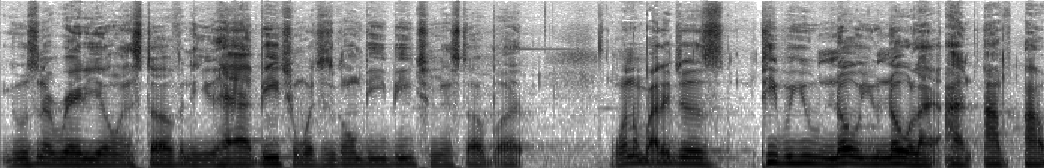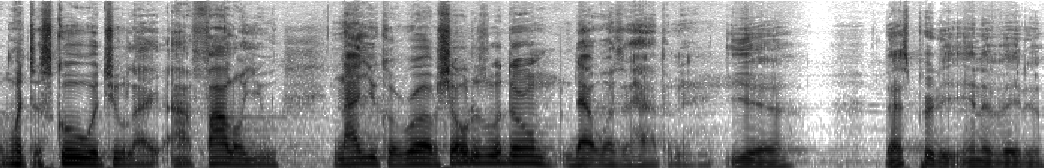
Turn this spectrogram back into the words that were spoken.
using the radio and stuff. And then you had Beacham, which is gonna be Beacham and stuff. But when nobody just people you know, you know, like I, I I went to school with you, like I follow you. Now you could rub shoulders with them. That wasn't happening. Yeah, that's pretty innovative.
